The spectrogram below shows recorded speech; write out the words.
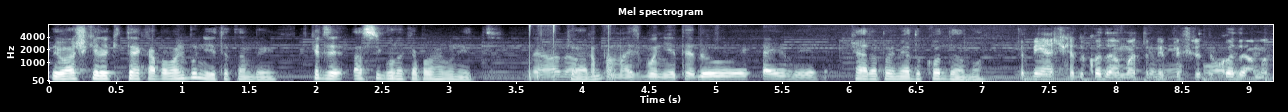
Eu acho que ele é que tem a capa mais bonita também. Quer dizer, a segunda capa mais bonita. Não, não, a capa mais bonita é do EKL. Cara, pra mim é do Kodama. Também acho que é do Kodama, também, também é prefiro é do Kodama.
